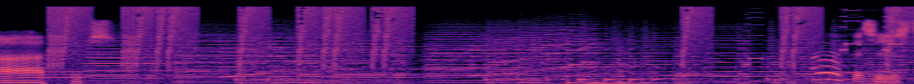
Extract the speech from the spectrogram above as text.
Uh, oops. This is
